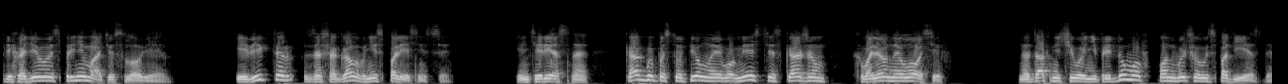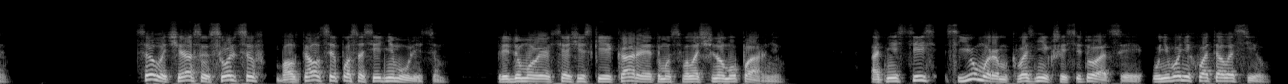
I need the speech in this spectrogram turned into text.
Приходилось принимать условия. И Виктор зашагал вниз по лестнице. Интересно, как бы поступил на его месте, скажем, хваленый Лосев? Но так ничего и не придумав, он вышел из подъезда. Целый час Усольцев болтался по соседним улицам, придумывая всяческие кары этому сволочному парню. Отнестись с юмором к возникшей ситуации у него не хватало сил.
